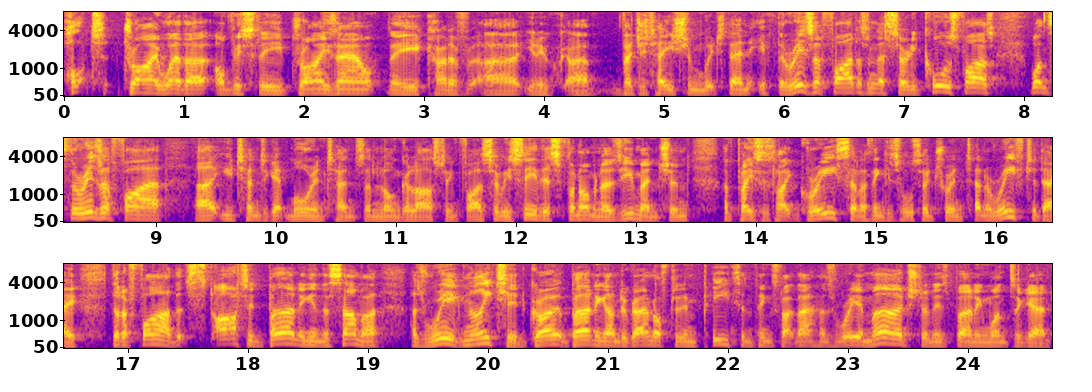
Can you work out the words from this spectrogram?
hot, dry weather obviously dries out the kind of uh, you know uh, vegetation, which then, if there is a fire, doesn't necessarily cause fires. Once there is a fire, uh, you tend to get more intense and longer lasting fires. So we see this phenomenon, as you mentioned, of places like Greece, and I think it's also true in Tenerife today, that a fire that started burning in the summer has reignited, burning underground, often in peat and things like that, has re-emerged and is burning once again.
